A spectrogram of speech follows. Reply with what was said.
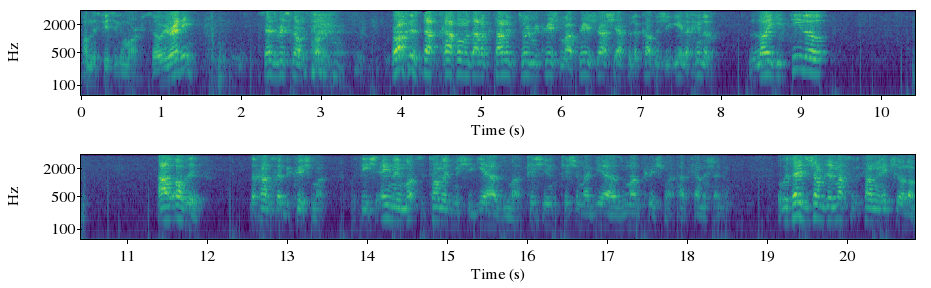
on this piece of Gemara. So are we ready? Says Brisker as follows. Brachas daf chafam and dalak tanim b'tur mikrishma. Perish Rashi afil akot shigei lechinuch. Lo hitilo al oviv. Lechanche b'krishma. לפי שאין מוצא תומד משהגיע הזמן, כשמגיע הזמן קרישמה, עד כאן השנים. ובתאי שם זה מסך קטן מהית שעולם,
